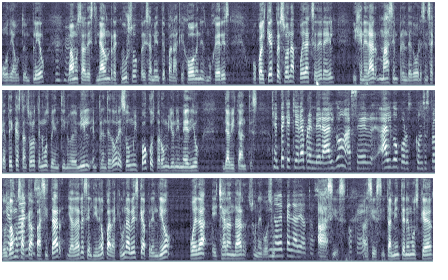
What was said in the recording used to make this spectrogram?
o de autoempleo. Vamos a destinar un recurso precisamente para que jóvenes, mujeres o cualquier persona pueda acceder a él y generar más emprendedores. En Zacatecas tan solo tenemos 29 mil emprendedores, son muy pocos para un millón y medio de habitantes. Gente que quiere aprender algo, hacer algo por, con sus propias Los vamos a capacitar y a darles el dinero para que una vez que aprendió pueda echar a andar su negocio. Y no dependa de otros. Así es, así es. Y también tenemos que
